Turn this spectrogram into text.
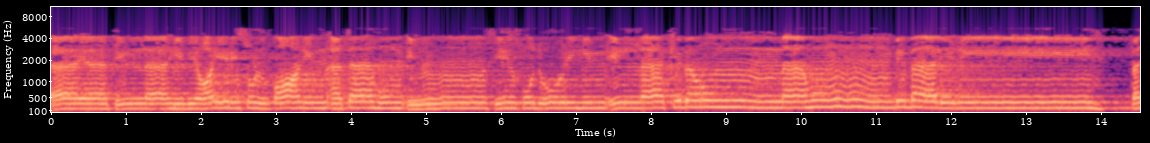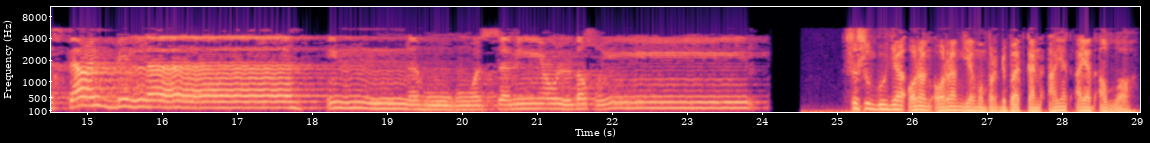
آيات الله بغير سلطان أتاهم إن في صدورهم إلا كبر ما هم ببالغيه فاستعذ بالله إنه هو السميع البصير Sesungguhnya orang-orang yang memperdebatkan ayat-ayat Allah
